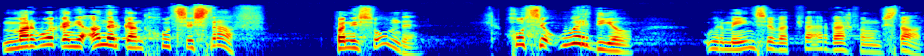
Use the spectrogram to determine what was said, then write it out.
maar ook aan die ander kant God se straf van die sonde. God se oordeel oor mense wat ver weg van hom staan.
